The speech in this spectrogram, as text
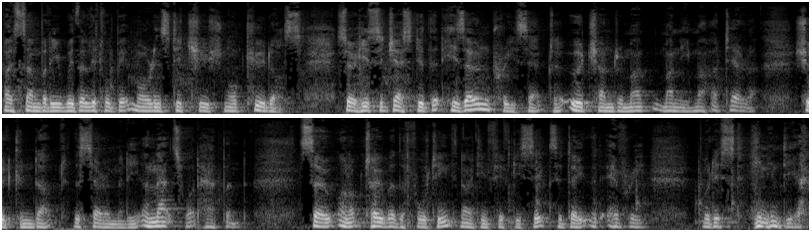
by somebody with a little bit more institutional kudos. So he suggested that his own preceptor, Uchandramani Chandramani Mahathera, should conduct the ceremony, and that's what happened. So on October the 14th, 1956, a date that every Buddhist in India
